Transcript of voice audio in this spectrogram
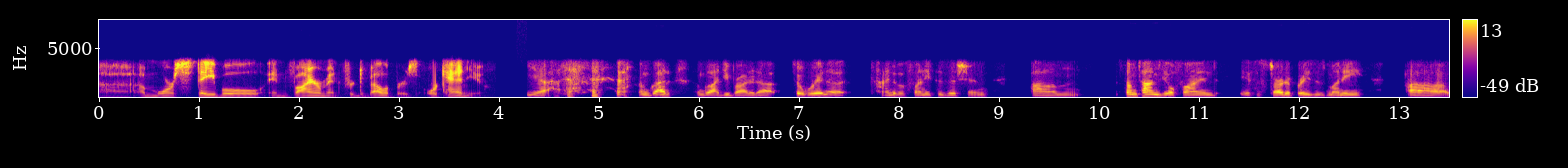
uh, a more stable environment for developers, or can you? Yeah, I'm glad I'm glad you brought it up. So we're in a kind of a funny position. Um, sometimes you'll find if a startup raises money, uh,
